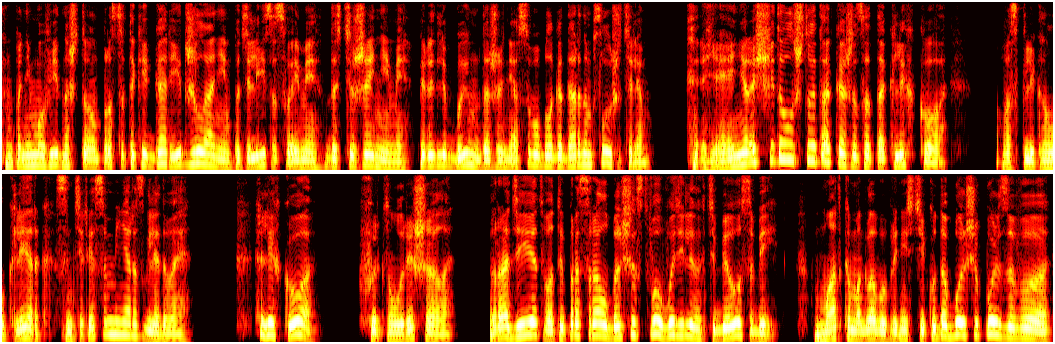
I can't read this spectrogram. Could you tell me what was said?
По нему видно, что он просто-таки горит желанием поделиться своими достижениями перед любым, даже не особо благодарным слушателем. «Я и не рассчитывал, что это окажется так легко», — воскликнул клерк, с интересом меня разглядывая. «Легко», — фыркнул Решала. «Ради этого ты просрал большинство выделенных тебе особей. Матка могла бы принести куда больше пользы в...»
